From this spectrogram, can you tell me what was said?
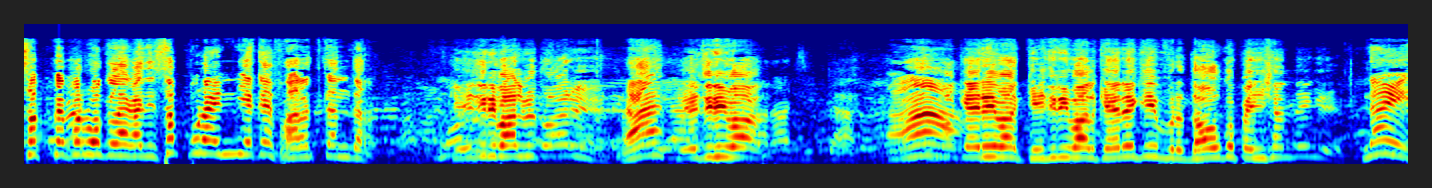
सबके ऊपर रोक लगा दी। सब पूरा इंडिया के भारत के अंदर। केजरीवाल भी तो आ रहे हैं। हाँ? केजरीवाल। केजरीवाल केजरीवाल कह रहे हैं कि वृद्धाओं को पेंशन देंगे। नहीं।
